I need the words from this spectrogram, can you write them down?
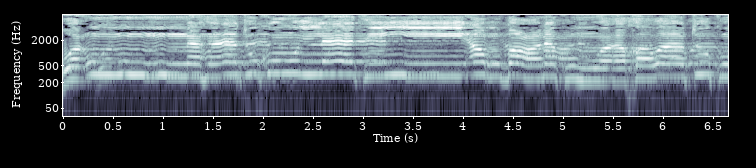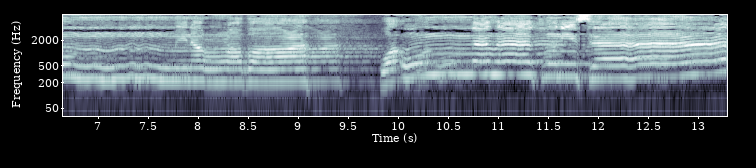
وأمهاتكم اللاتي أرضعنكم وأخواتكم من الرضاعة وأمهات نسائكم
